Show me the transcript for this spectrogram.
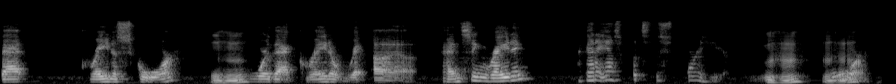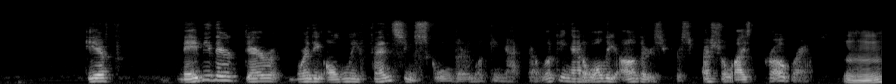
that great a score mm-hmm. or that great a uh, fencing rating, I got to ask, what's the story here? Mm-hmm. Mm-hmm. Or if maybe they're they're we're the only fencing school they're looking at. They're looking at all the others for specialized programs. Mm-hmm.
